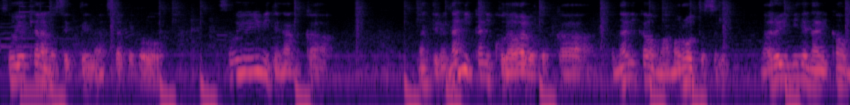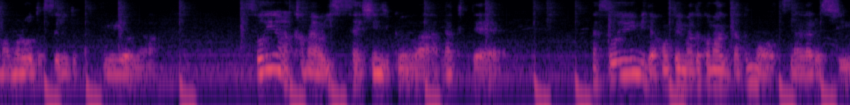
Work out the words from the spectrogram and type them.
そういうキャラの設定になってたけどそういう意味でなんかなんていうの何かにこだわるとか何かを守ろうとする悪い意味で何かを守ろうとするとかっていうようなそういうような構えは一切シンジ君はなくてそういう意味では本当にマドカマギカともつながるし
